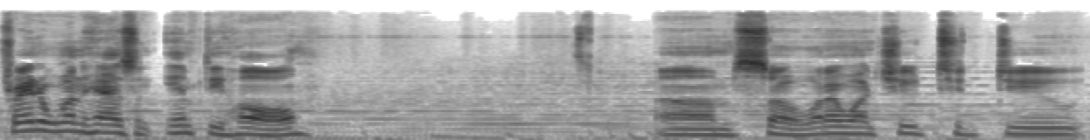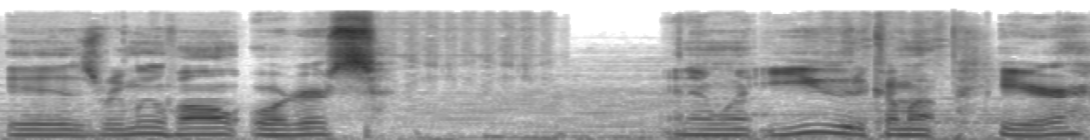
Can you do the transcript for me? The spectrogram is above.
Trader One has an empty hull. Um, so what I want you to do is remove all orders, and I want you to come up here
